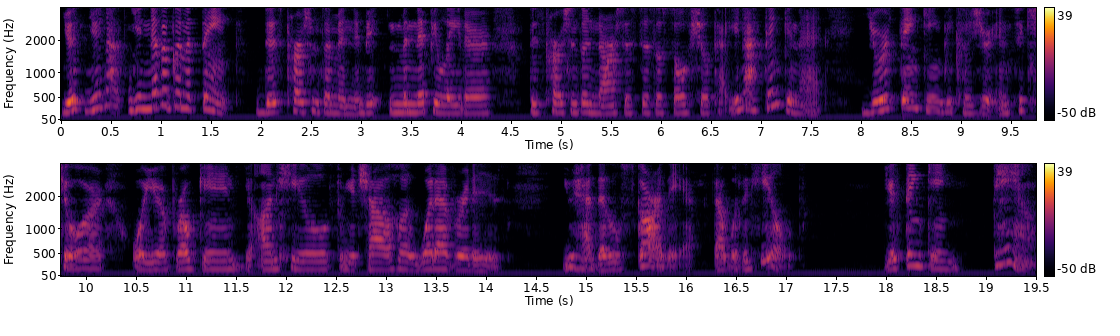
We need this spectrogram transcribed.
you're you're not you're never gonna think this person's a manip- manipulator, this person's a narcissist, a sociopath. You're not thinking that. You're thinking because you're insecure or you're broken, you're unhealed from your childhood, whatever it is. You have that little scar there that wasn't healed. You're thinking damn,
